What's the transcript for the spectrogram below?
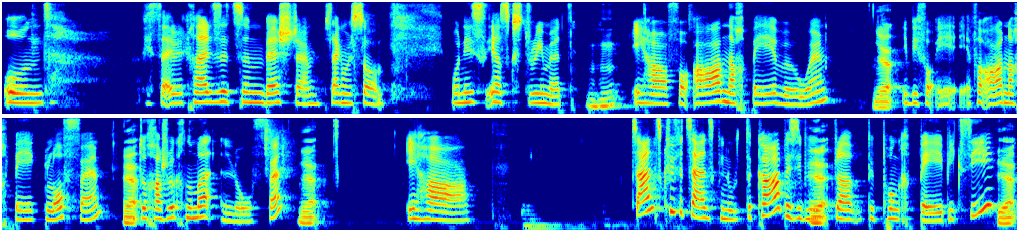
und ich erkläre das jetzt am besten? Sagen wir es so. Als ich, es gestreamt, Mhm. ich habe von A nach B wollen. Ja. Ich bin von, E- von A nach B gelaufen. Ja. Und du kannst wirklich nur laufen. Ja. Ich habe 20, 25 Minuten gehabt, bis ich bei, bei Punkt B war.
